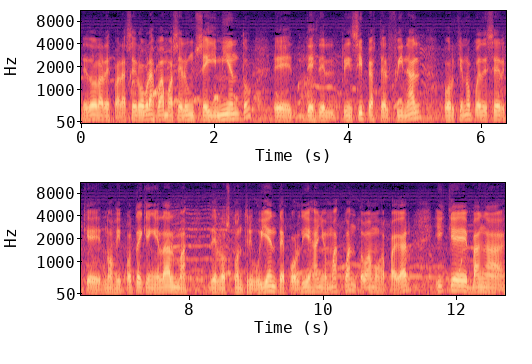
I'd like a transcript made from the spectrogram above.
de dólares para hacer obras, vamos a hacer un seguimiento eh, desde el principio hasta el final, porque no puede ser que nos hipotequen el alma de los contribuyentes por 10 años más, cuánto vamos a pagar y que van a,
